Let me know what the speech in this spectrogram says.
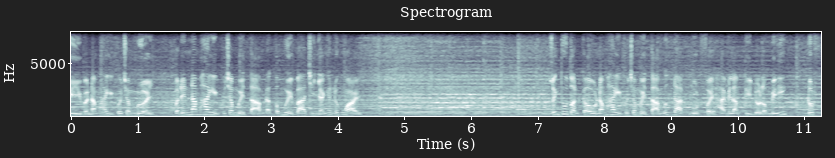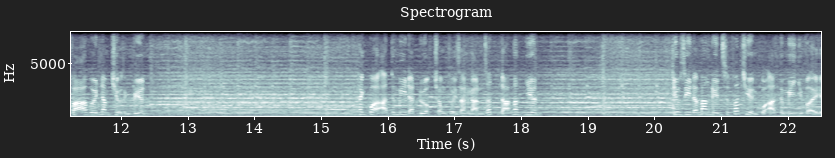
Kỳ vào năm 2010 và đến năm 2018 đã có 13 chi nhánh ở nước ngoài. Doanh thu toàn cầu năm 2018 ước đạt 1,25 tỷ đô la Mỹ, đột phá với 5 triệu thành viên. Thành quả Atomy đạt được trong thời gian ngắn rất đáng ngạc nhiên. Điều gì đã mang đến sự phát triển của Atomy như vậy?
